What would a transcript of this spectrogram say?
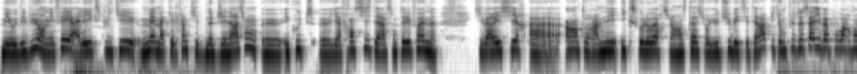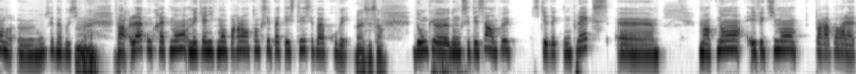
Mais au début, en effet, aller expliquer même à quelqu'un qui est de notre génération, euh, écoute, euh, il y a Francis derrière son téléphone qui va réussir à un te ramener X followers sur Insta, sur YouTube, etc. Puis qu'en plus de ça, il va pouvoir vendre. Euh, non, c'est pas possible. Ouais, Enfin là, concrètement, mécaniquement parlant, tant que c'est pas testé, c'est pas approuvé. ouais, c'est ça. Donc euh, donc c'était ça un peu ce qui était complexe. Euh, maintenant, effectivement, par rapport à la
